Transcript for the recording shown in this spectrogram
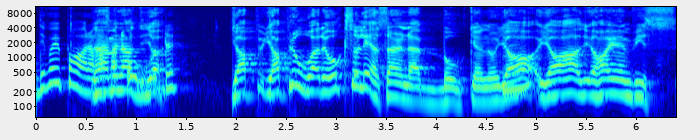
Det var ju bara massa Mm. Nej, men ord. jag, jag, jag provade också att läsa den där boken och jag, Mm. jag, hade, jag har ju en viss,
